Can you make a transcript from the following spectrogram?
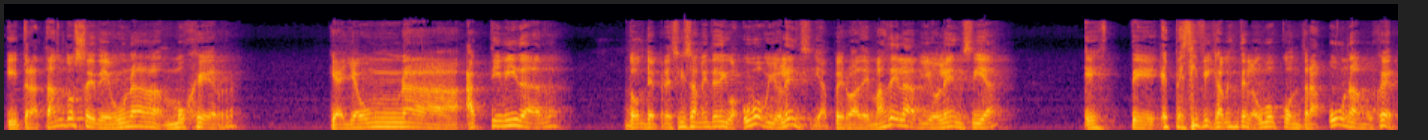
y, tratándose de una mujer, que haya una actividad donde precisamente digo, hubo violencia, pero además de la violencia, este, específicamente la hubo contra una mujer.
